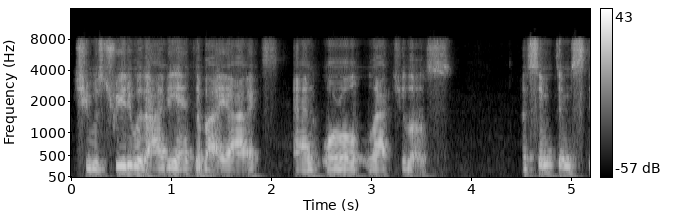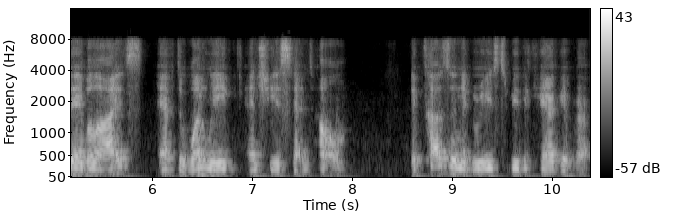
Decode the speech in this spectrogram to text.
She was treated with IV antibiotics and oral lactulose. Her symptoms stabilize after one week and she is sent home. The cousin agrees to be the caregiver.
